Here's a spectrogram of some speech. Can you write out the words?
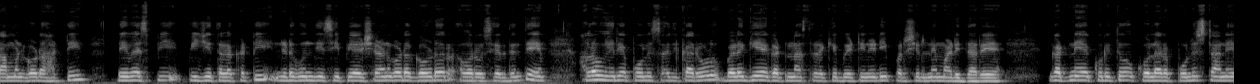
Ramanagouda Hatti, DYSP P G Talakatti, Nidagundi CPI Sharanagouda Gowdar ಅವರು ಸೇರಿದಂತೆ ಹಲವು ಹಿರಿಯ ಪೊಲೀಸ್ ಅಧಿಕಾರಿಗಳು ಬೆಳಗ್ಗೆಯೇ ಘಟನಾ ಸ್ಥಳಕ್ಕೆ ಭೇಟಿ ನೀಡಿ ಪರಿಶೀಲನೆ ಮಾಡಿದ್ದಾರೆ. ಘಟನೆಯ ಕುರಿತು ಕೋಲಾರ ಪೊಲೀಸ್ ಠಾಣೆ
